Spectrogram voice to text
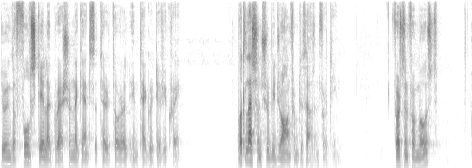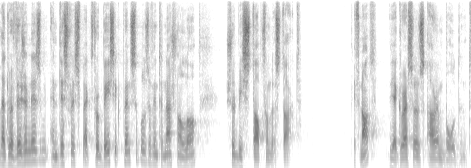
during the full-scale aggression against the territorial integrity of Ukraine. What lessons should be drawn from 2014? First and foremost, that revisionism and disrespect for basic principles of international law should be stopped from the start. If not, the aggressors are emboldened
